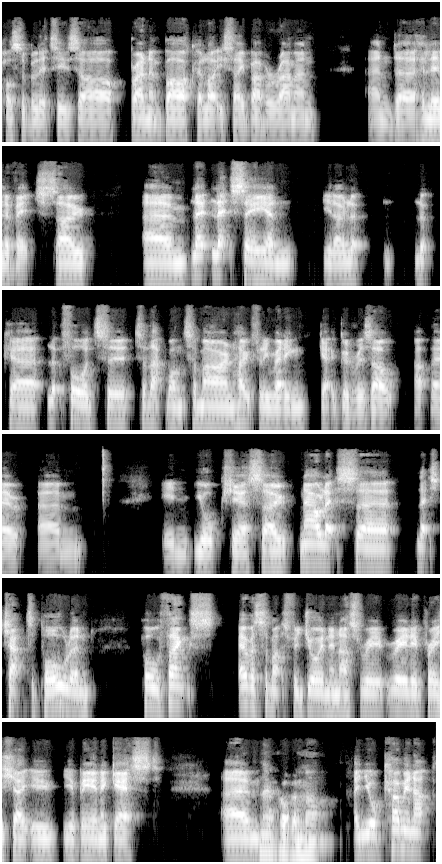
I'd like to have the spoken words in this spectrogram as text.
possibilities are Brandon Barker, like you say, Baba Rahman, and uh, Halilovic. So um, let let's see, and you know, look look uh, look forward to to that one tomorrow, and hopefully Reading get a good result up there um, in Yorkshire. So now let's uh, let's chat to Paul and Paul. Thanks ever so much for joining us. Re- really appreciate you you being a guest. Um, no problem, Mark. And you're coming up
